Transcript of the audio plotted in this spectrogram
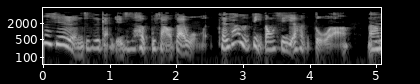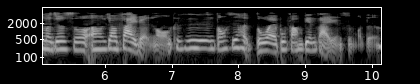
那些人就是感觉就是很不想要载我们，可是他们自己东西也很多啊，然后他们就说，嗯，要载人哦，可是东西很多哎，不方便载人什么的。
